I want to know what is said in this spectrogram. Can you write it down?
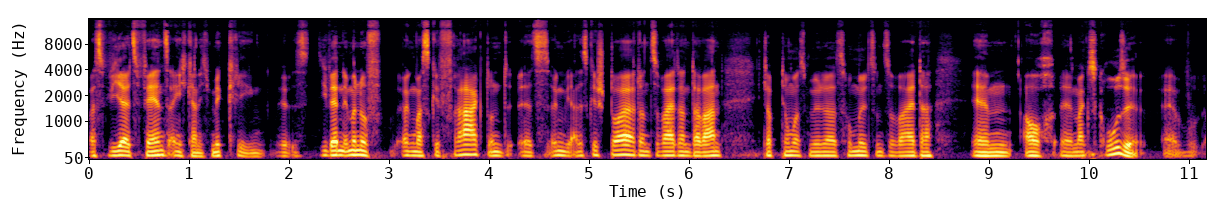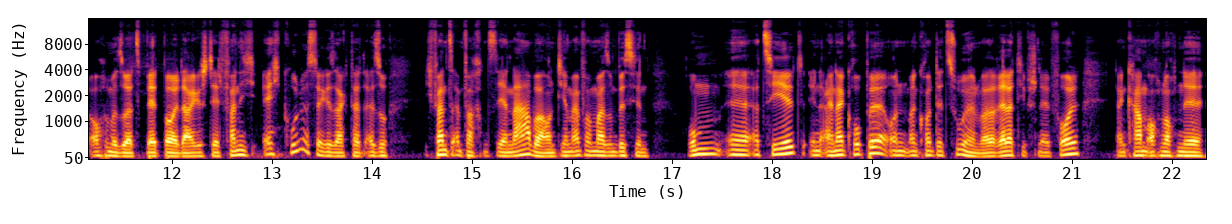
was wir als Fans eigentlich gar nicht mitkriegen. Die werden immer nur irgendwas gefragt und es ist irgendwie alles gesteuert und so weiter. Und da waren, ich glaube, Thomas Müllers, Hummels und so weiter, ähm, auch äh, Max Kruse, äh, auch immer so als Bad Boy dargestellt. Fand ich echt cool, was er gesagt hat. Also ich fand es einfach sehr nahbar und die haben einfach mal so ein bisschen rum äh, erzählt in einer Gruppe und man konnte zuhören, war relativ schnell voll. Dann kam auch noch eine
